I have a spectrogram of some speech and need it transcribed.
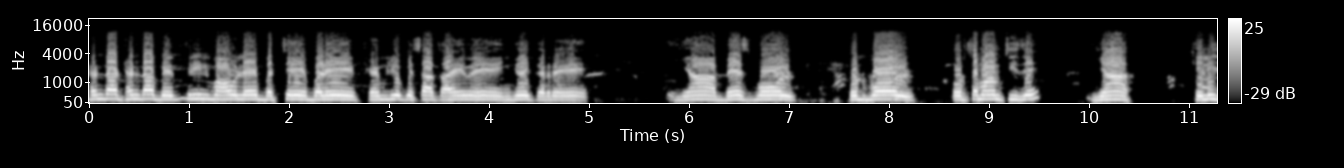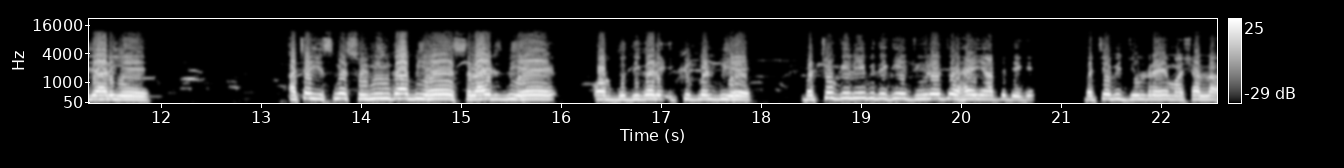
ठंडा ठंडा, बेहतरीन माहौल है, बच्चे बड़े, फैमिलियों के साथ आए हुए हैं एंजॉय कर रहे हैं। यहाँ बेसबॉल फुटबॉल और तमाम चीज़ें यहाँ खेली जा रही है। अच्छा इसमें स्विमिंग का भी है स्लाइड्स भी है और दीगर इक्विपमेंट भी है। बच्चों के लिए भी देखिए, झूले तो है यहाँ पे, देखे। बच्चे भी झूल रहे हैं, माशाल्लाह।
